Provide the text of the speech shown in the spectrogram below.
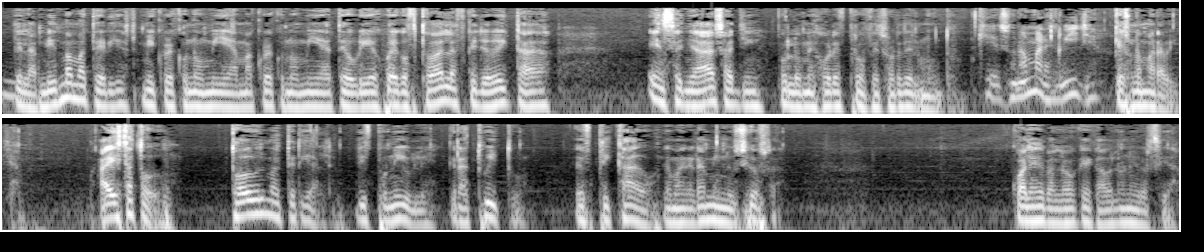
de las mismas materias, microeconomía, macroeconomía, teoría de juegos, todas las que yo dictaba, enseñadas allí por los mejores profesores del mundo. Que es una maravilla. Que es una maravilla. Ahí está todo, todo el material disponible, gratuito, explicado de manera minuciosa. ¿Cuál es el valor que cabe la universidad?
